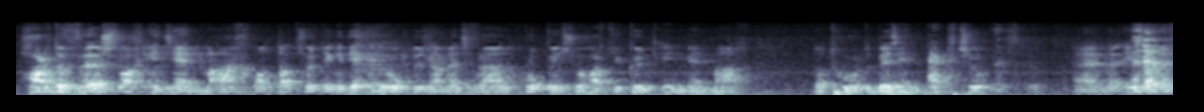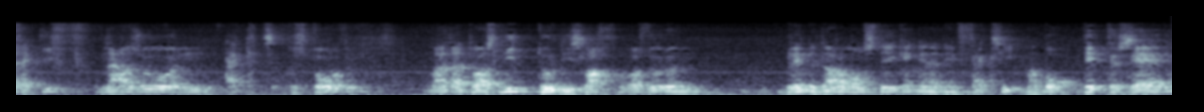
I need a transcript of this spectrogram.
harde vuistslag in zijn maag, want dat soort dingen deed hij ook. Dus aan mensen vragen, klop eens zo hard je kunt in mijn maag. Dat hoorde bij zijn act zo. En uh, is dan effectief na zo'n act gestorven. Maar dat was niet door die slag, het was door een blinde darmontsteking en een infectie. Maar bon, dit terzijde.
